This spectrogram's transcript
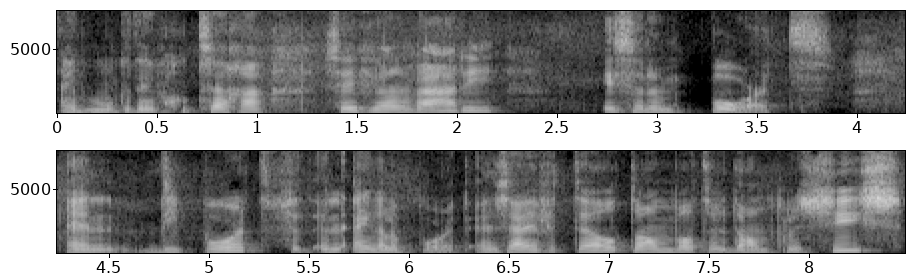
even, moet ik het even goed zeggen? 7 januari is er een poort. En die poort, een engelenpoort. En zij vertelt dan wat er dan precies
